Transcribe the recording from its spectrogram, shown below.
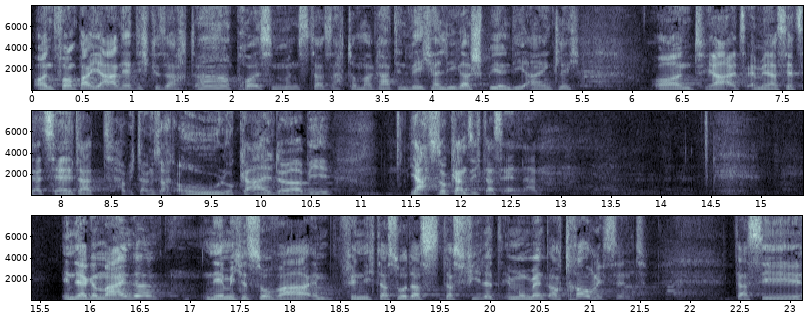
Und vor ein paar Jahren hätte ich gesagt, ah, Preußen Münster, sag doch mal gerade, in welcher Liga spielen die eigentlich? Und ja, als er mir das jetzt erzählt hat, habe ich dann gesagt, oh, Lokalderby. Ja, so kann sich das ändern. In der Gemeinde nehme ich es so wahr, empfinde ich das so, dass, dass viele im Moment auch traurig sind dass sie,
